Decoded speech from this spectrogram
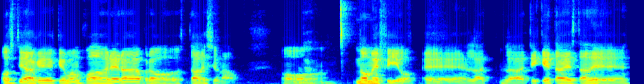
hostia, qué, qué buen jugador era, pero está lesionado. O no me fío. Eh, la, la, etiqueta esta de,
